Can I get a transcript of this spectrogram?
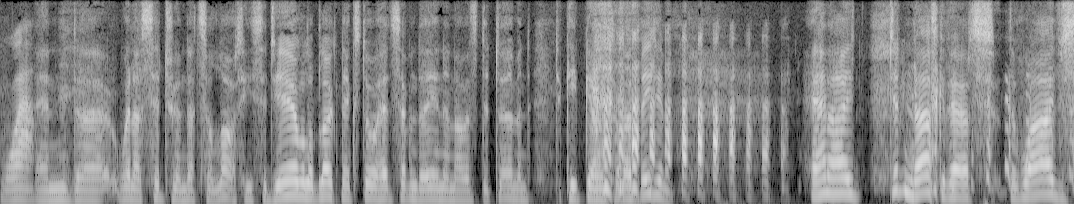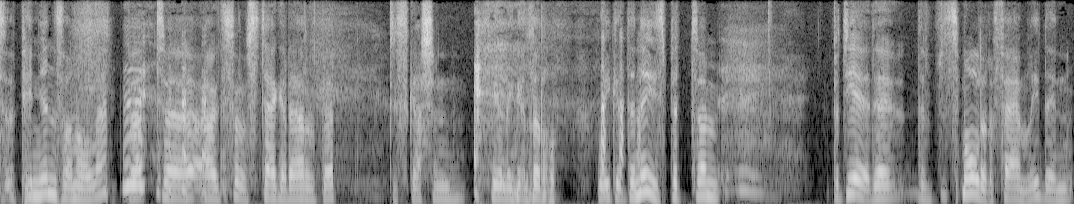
Wow. And uh, when I said to him, that's a lot, he said, yeah, well, a bloke next door had 17 and I was determined to keep going until I beat him. and I didn't ask about the wives' opinions on all that, but uh, I sort of staggered out of that discussion feeling a little weak at the knees. But, um, but yeah, the, the smaller the family, then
